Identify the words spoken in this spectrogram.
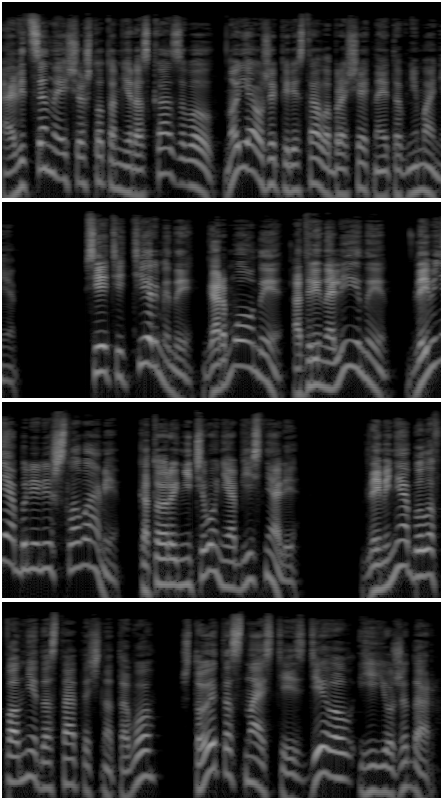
Авиценна еще что-то мне рассказывал, но я уже перестал обращать на это внимание. Все эти термины, гормоны, адреналины для меня были лишь словами, которые ничего не объясняли. Для меня было вполне достаточно того, что это с Настей сделал ее же дар.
